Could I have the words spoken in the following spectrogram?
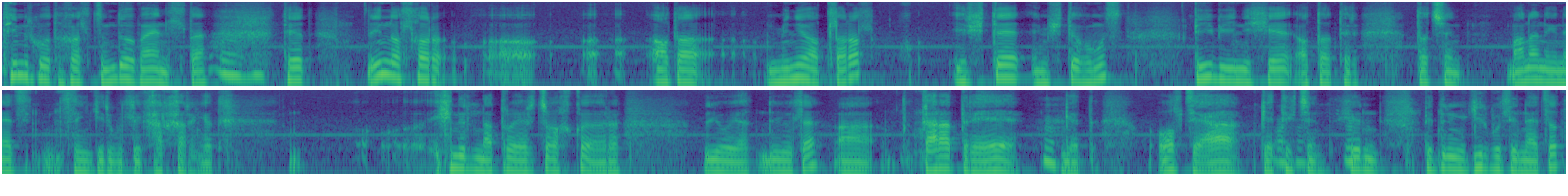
Тиймэрхүү тохиолдол зөндөө байна л да тэгээд энэ болохоор одоо миний бодлоор л эрэгтэй эмэгтэй хүмүүс бие биенийхээ одоо тэр одоо чинь манай нэг найзын гэр бүлийг харахаар ингээд эхнэр нь над руу ярьж байгаа байхгүй орой. Юу юу лээ? А гараад ирээ ингээд уулзъя гэдэг чинь. Тэгэхээр бидний гэр бүлийн найзууд.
